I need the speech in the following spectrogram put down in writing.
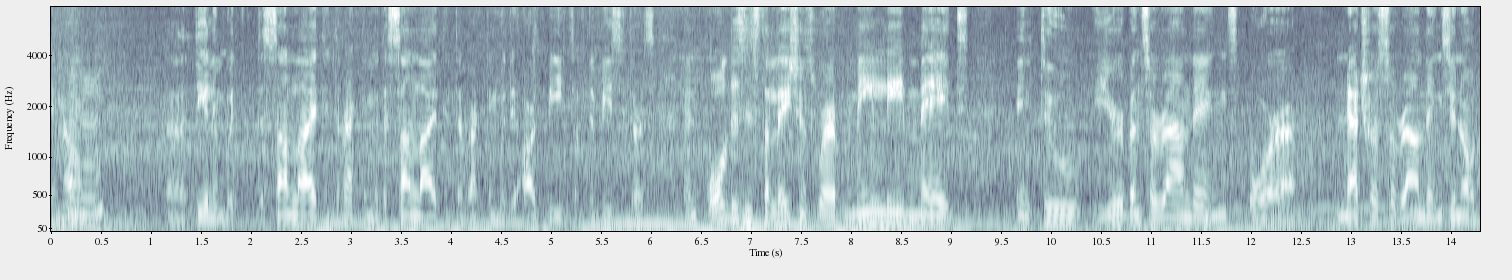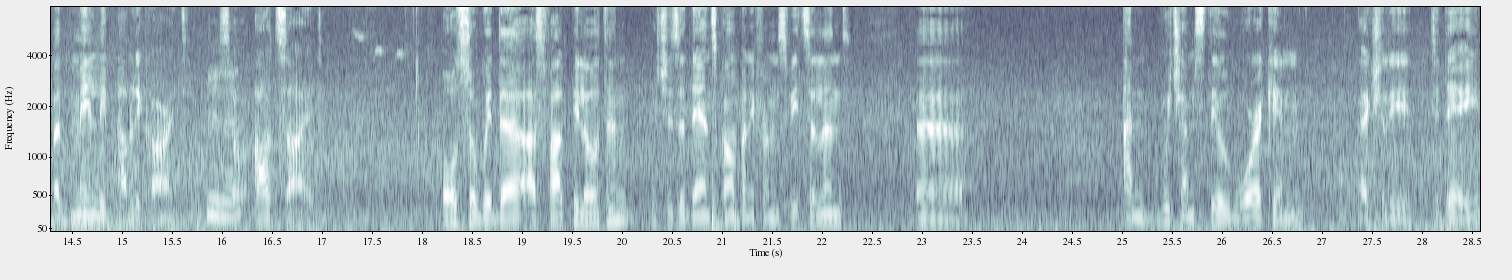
You know uh, dealing with the sunlight, interacting with the sunlight, interacting with the heartbeat of the visitors. And all these installations were mainly made into urban surroundings or natural surroundings, you know, but mainly public art, so outside. Also with the Asphalt Piloten, which is a dance company from Switzerland, uh, and which I'm still working actually today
